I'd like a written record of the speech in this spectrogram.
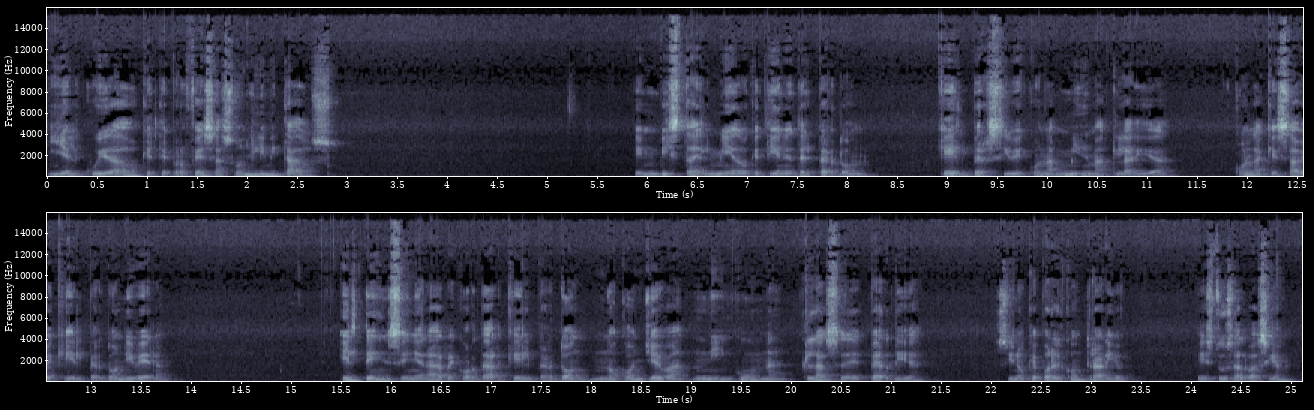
y el cuidado que te profesa son ilimitados. En vista del miedo que tienes del perdón, que Él percibe con la misma claridad con la que sabe que el perdón libera, Él te enseñará a recordar que el perdón no conlleva ninguna clase de pérdida, sino que por el contrario es tu salvación.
